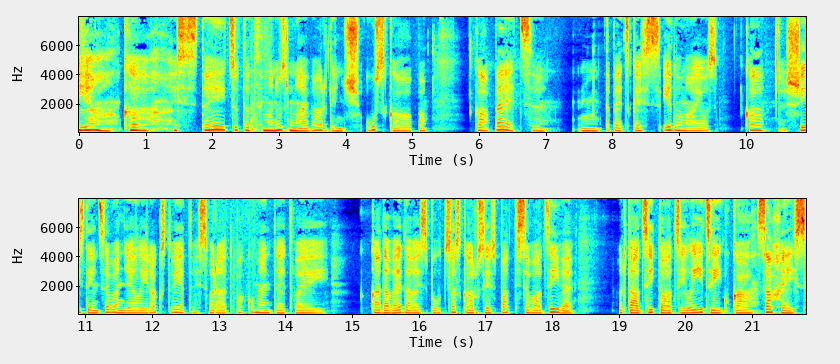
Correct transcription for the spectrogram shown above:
Jā, kā es teicu, tad man uzrunāja vārdiņš uzkāpa. Kāpēc? Mm, tāpēc, ka es iedomājos, kā šīs dienas evaņģēlīja raksturvietu es varētu pakomentēt, vai kādā veidā es būtu saskārusies pati savā dzīvē ar tādu situāciju līdzīgu kā Sahejs.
